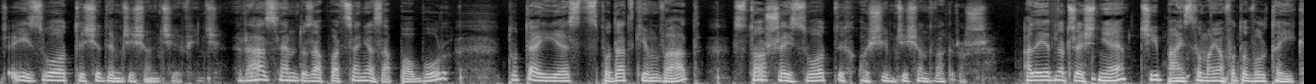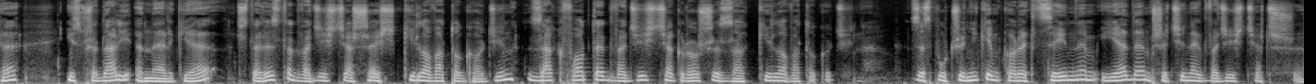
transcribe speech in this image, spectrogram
czyli złoty 79. Razem do zapłacenia za pobór tutaj jest z podatkiem VAT 106 zł 82 grosze ale jednocześnie ci państwo mają fotowoltaikę i sprzedali energię 426 kWh za kwotę 20 groszy za kWh ze współczynnikiem korekcyjnym 1,23.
